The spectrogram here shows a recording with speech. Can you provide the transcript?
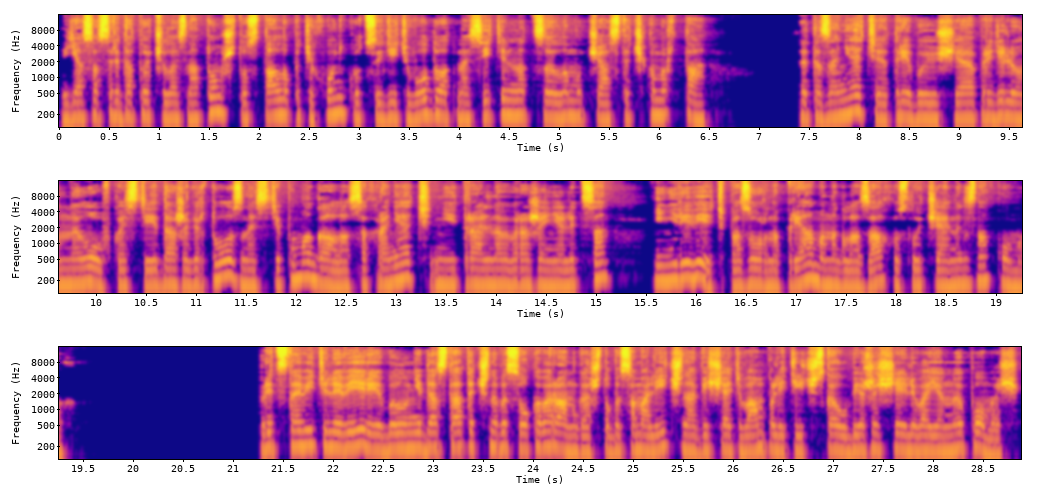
Я сосредоточилась на том, что стала потихоньку цедить воду относительно целым участочком рта. Это занятие, требующее определенной ловкости и даже виртуозности, помогало сохранять нейтральное выражение лица и не реветь позорно прямо на глазах у случайных знакомых. Представитель Верии был недостаточно высокого ранга, чтобы самолично обещать вам политическое убежище или военную помощь»,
